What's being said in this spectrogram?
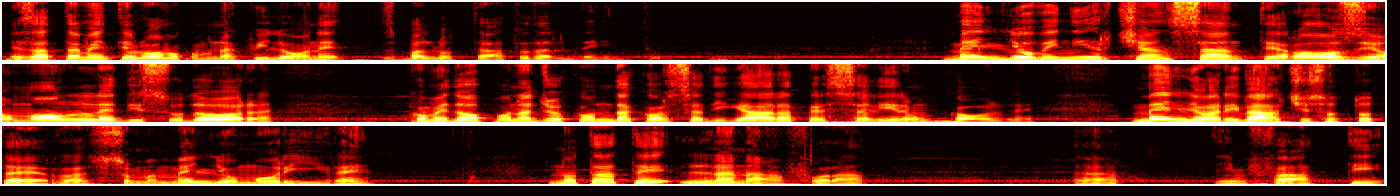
Esattamente l'uomo come un aquilone sballottato dal vento. Meglio venirci ansante, roseo, molle di sudor, come dopo una gioconda corsa di gara per salire un colle. Meglio arrivarci sottoterra, insomma, meglio morire. Notate l'anafora. Eh, infatti,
